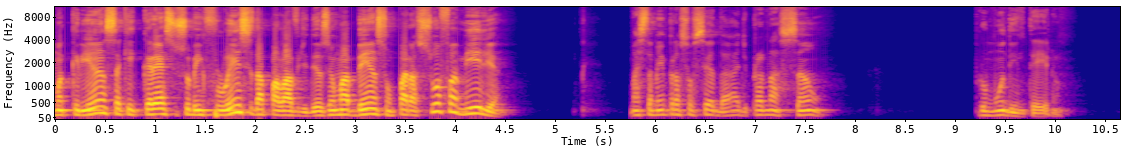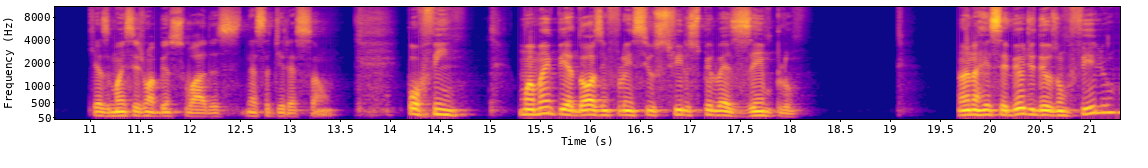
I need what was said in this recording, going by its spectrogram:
Uma criança que cresce sob a influência da palavra de Deus é uma bênção para a sua família, mas também para a sociedade, para a nação, para o mundo inteiro. Que as mães sejam abençoadas nessa direção. Por fim, uma mãe piedosa influencia os filhos pelo exemplo. Ana recebeu de Deus um filho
